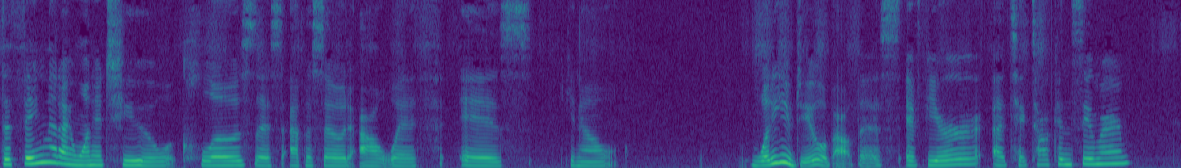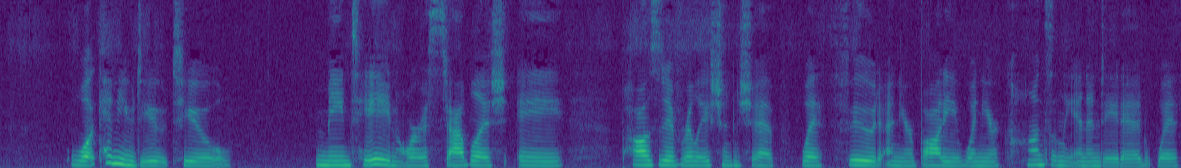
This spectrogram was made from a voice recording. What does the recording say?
the thing that I wanted to close this episode out with is, you know, what do you do about this? If you're a TikTok consumer, what can you do to maintain or establish a positive relationship with food and your body when you're constantly inundated with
